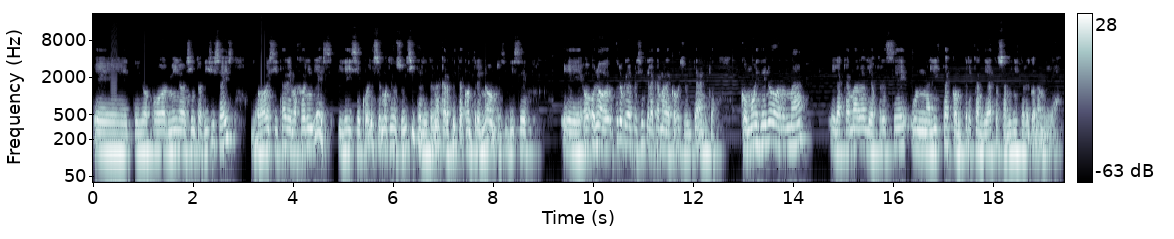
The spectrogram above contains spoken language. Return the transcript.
eh, te digo, por 1916, lo va a visitar el embajador inglés y le dice cuál es el motivo de su visita. Le trae una carpeta con tres nombres y dice, o no, creo que era el presidente de la Cámara de Comercio Británica. Como es de norma, la Cámara le ofrece una lista con tres candidatos a ministro de Economía.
